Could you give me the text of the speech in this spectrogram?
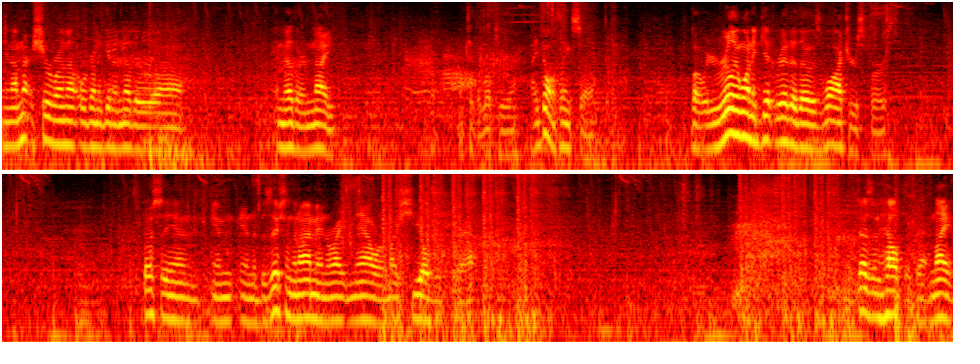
And I'm not sure whether or not we're going to get another uh, another knight. I'll take a look here. I don't think so. But we really want to get rid of those watchers first. Especially in, in, in the position that I'm in right now where my shields are crap. It doesn't help that that knight.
